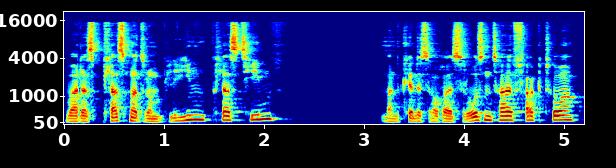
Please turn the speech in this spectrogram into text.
war das Plasmatromblin-Plastin. Man kennt es auch als Rosenthal-Faktor.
